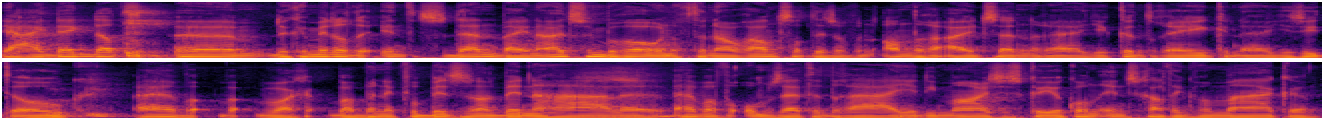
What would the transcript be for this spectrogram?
Ja, ik denk dat ehm, de gemiddelde intercedent bij een uitzendbureau, en of het nou Randstad is of een andere uitzender, je kunt rekenen. Je ziet ook, hè, ben ik voor business aan het binnenhalen, hè, wat voor omzetten draaien, die marges kun je ook wel een inschatting van maken.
